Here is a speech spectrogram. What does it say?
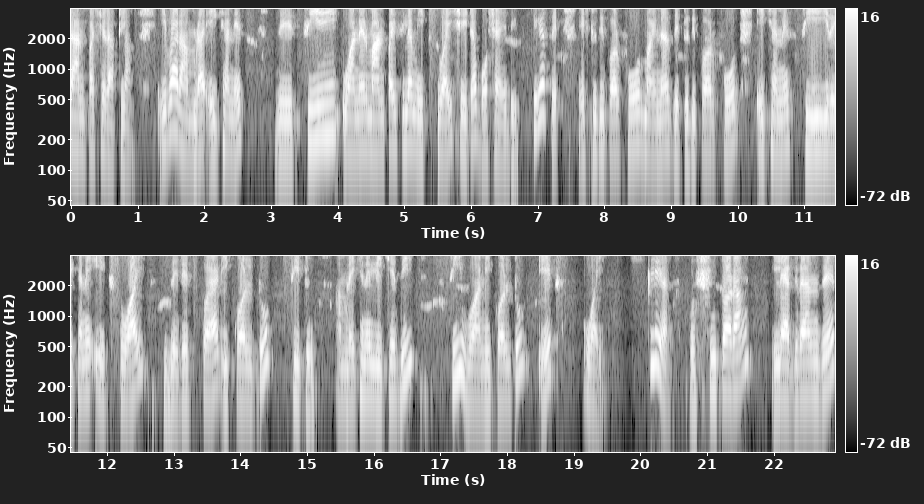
ডান পাশে রাখলাম। এবার আমরা এইখানে যে সি ওয়ানের মান পাইছিলাম এক্স ওয়াই সেটা বসায় দিই, ঠিক আছে? X to the power four minus Z to the power four এখানে সি এর এখানে X Y Z square equal to C two আমরা এখানে লিখে দিই C one equal to X Y clear তো সুতরাং ল্যাগ্রাঞ্জের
